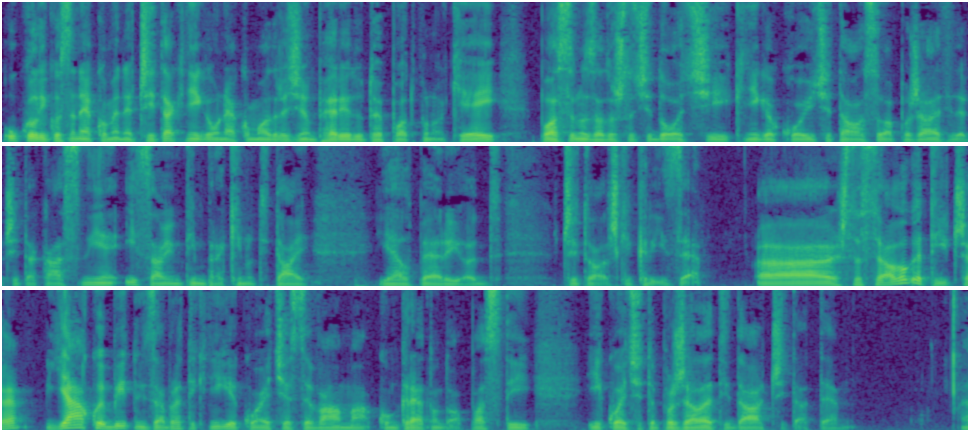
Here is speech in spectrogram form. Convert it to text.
Ukoliko se nekome ne čita knjiga u nekom određenom periodu, to je potpuno okej, okay, posebno zato što će doći knjiga koju će ta osoba poželjeti da čita kasnije i samim tim prekinuti taj jel period čitalačke krize. Uh, što se ovoga tiče, jako je bitno izabrati knjige koje će se vama konkretno dopasti i koje ćete poželeti da čitate. Uh,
